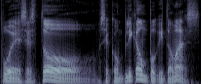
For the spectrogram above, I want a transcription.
pues esto se complica un poquito más.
